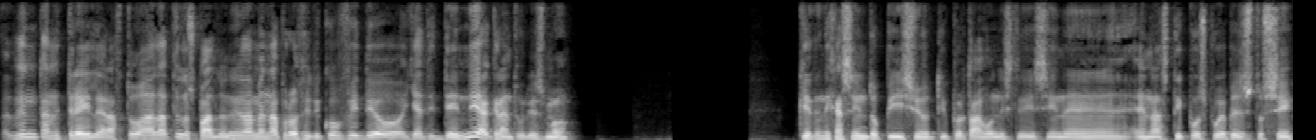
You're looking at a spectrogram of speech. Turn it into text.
δεν ήταν τρέιλερ αυτό, αλλά τέλος πάντων είδαμε ένα προωθητικό βίντεο για την ταινία Grand Turismo και δεν είχα συνειδητοποιήσει ότι ο πρωταγωνιστής είναι ένας τύπος που έπαιζε στο C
